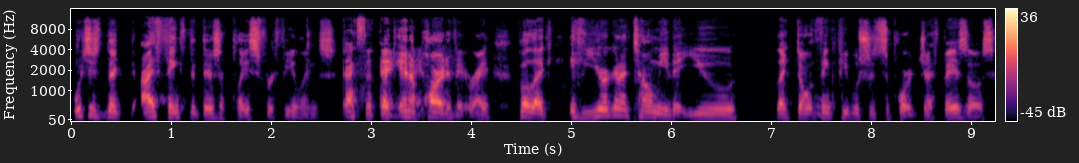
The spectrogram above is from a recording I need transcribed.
which is like i think that there's a place for feelings That's the thing. like in a part of it right but like if you're gonna tell me that you like don't think people should support jeff bezos.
